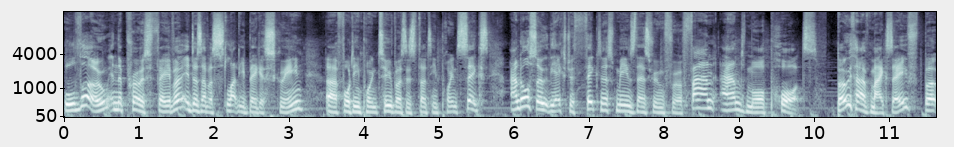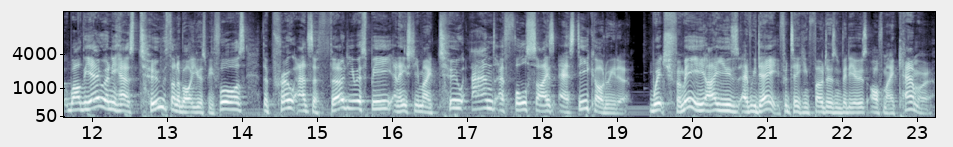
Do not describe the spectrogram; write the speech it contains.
Although, in the Pro's favor, it does have a slightly bigger screen, 14.2 uh, versus 13.6, and also the extra thickness means there's room for a fan and more ports. Both have MagSafe, but while the Air only has two Thunderbolt USB 4s, the Pro adds a third USB, an HDMI 2, and a full-size SD card reader, which for me, I use every day for taking photos and videos off my camera.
